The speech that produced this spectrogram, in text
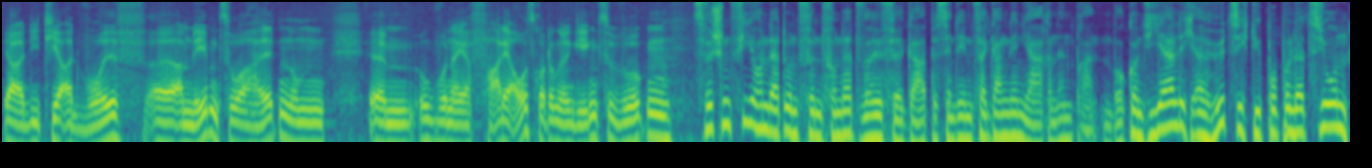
ja, die Tierart Wolf äh, am Leben zu erhalten, um ähm, irgendwo einer Gefahr der Ausrottung entgegenzuwirken. Zwischen 400 und 500 Wölfe gab es in den vergangenen Jahren in Brandenburg und jährlich erhöht sich die Population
